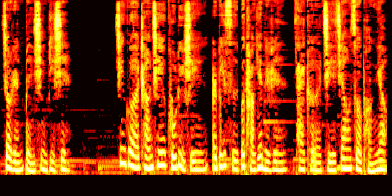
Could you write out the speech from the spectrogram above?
叫人本性毕现。经过长期苦旅行而彼此不讨厌的人，才可结交做朋友。”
